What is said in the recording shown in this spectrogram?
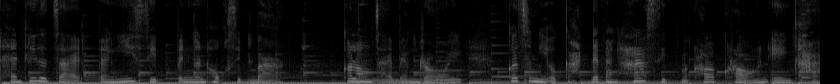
แทนที่จะจ่ายแบงค์20 เป็นเงิน 60 บาท ก็ลองจ่ายแบงค์ร้อยก็จะมีโอกาสได้แบงค์50 มาครอบครองนั่นเองค่ะ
